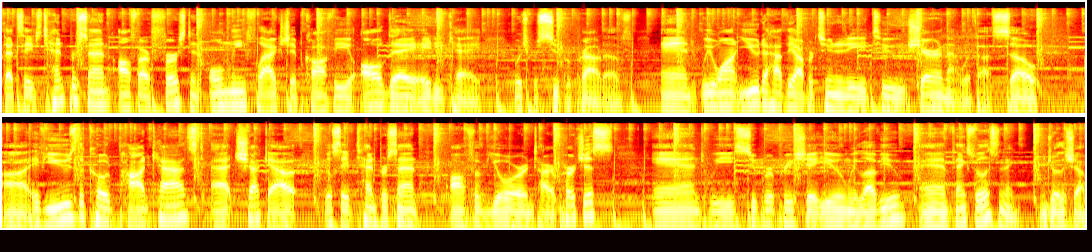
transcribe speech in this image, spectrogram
that saves 10% off our first and only flagship coffee all day ADK, which we're super proud of. And we want you to have the opportunity to share in that with us. So uh, if you use the code podcast at checkout, you'll save 10% off of your entire purchase. And we super appreciate you and we love you. And thanks for listening. Enjoy the show.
